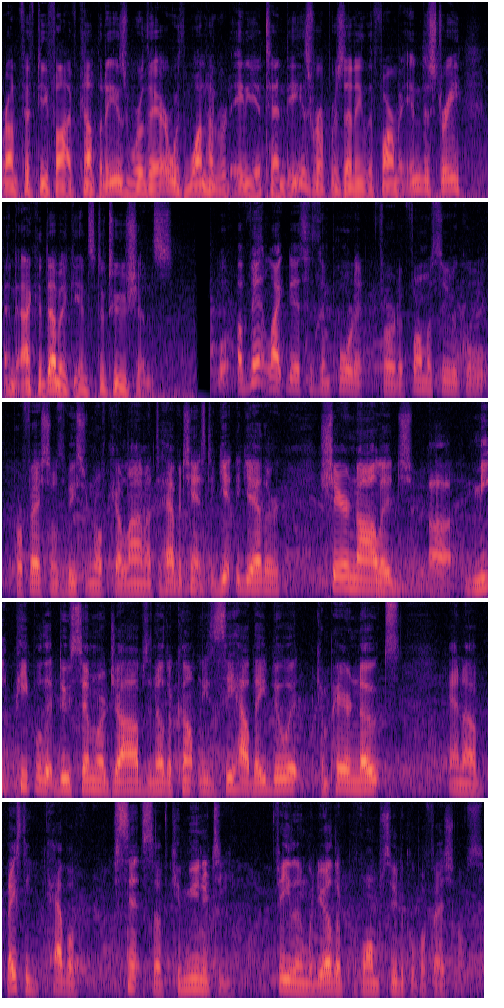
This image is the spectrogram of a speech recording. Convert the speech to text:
Around 55 companies were there with 180 attendees representing the pharma industry and academic institutions. Well, event like this is important for the pharmaceutical professionals of Eastern North Carolina to have a chance to get together, share knowledge, uh, meet people that do similar jobs in other companies, see how they do it, compare notes, and uh, basically have a sense of community feeling with the other pharmaceutical professionals.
